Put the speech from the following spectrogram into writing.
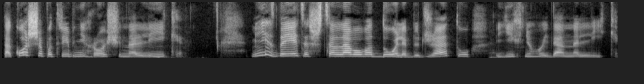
Також ще потрібні гроші на ліки. Мені здається, що це левова доля бюджету їхнього йде на ліки.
